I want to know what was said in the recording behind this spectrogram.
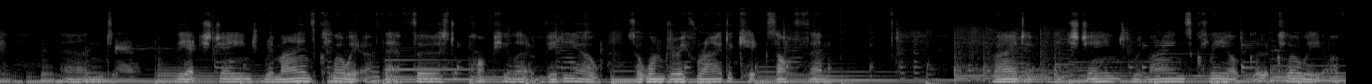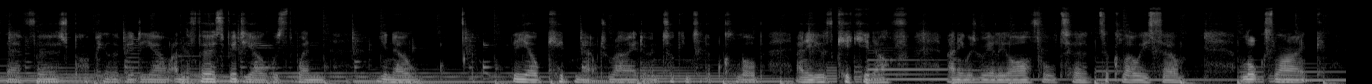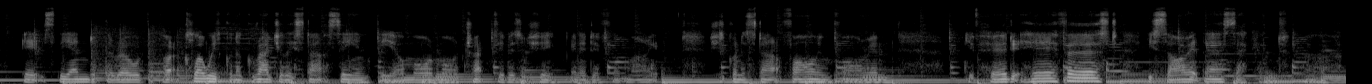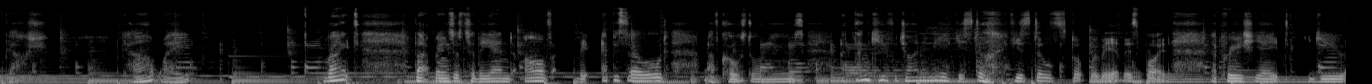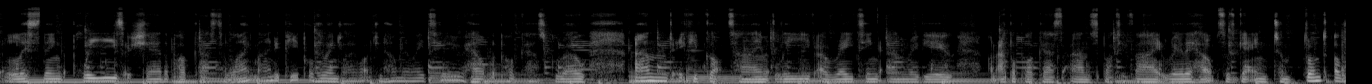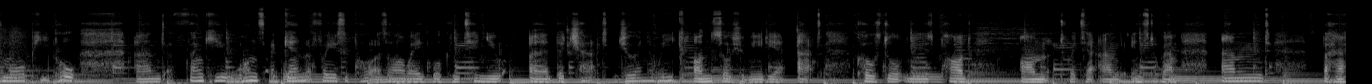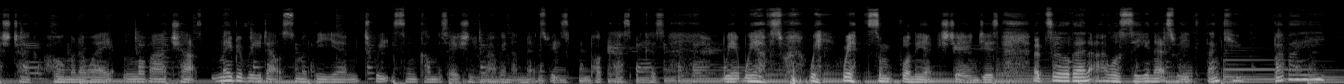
and the exchange reminds Chloe of their first popular video. So, I wonder if Ryder kicks off them. Ryder in exchange reminds Cleo, Chloe of their first popular video, and the first video was when, you know, Theo kidnapped Ryder and took him to the club, and he was kicking off, and he was really awful to, to Chloe. So, looks like it's the end of the road for Chloe. Chloe's going to gradually start seeing Theo more and more attractive, isn't she? In a different light, she's going to start falling for him You've heard it here first, you saw it there second. Oh gosh, can't wait. Right, that brings us to the end of the episode of Coastal News. And thank you for joining me. If you're still if you're still stuck with me at this point, appreciate you listening. Please share the podcast to like-minded people who enjoy watching Home and Away too. Help the podcast grow. And if you've got time, leave a rating and review on Apple Podcasts and Spotify. It really helps us get into front of more people. And thank you once again for your support. As always, we'll continue uh, the chat during the week on social media at Coastal News Pod on Twitter and Instagram. And the hashtag home and away. Love our chats. Maybe read out some of the um, tweets and conversations we're having on next week's podcast because we, we have we, we have some funny exchanges. Until then, I will see you next week. Thank you. Bye bye.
